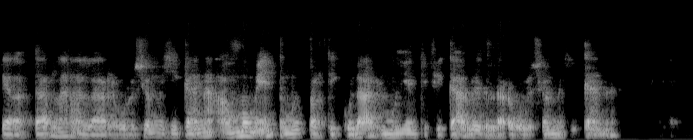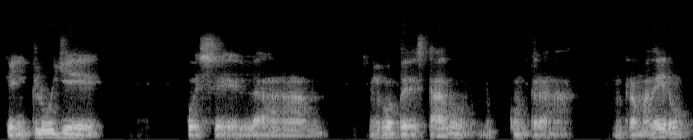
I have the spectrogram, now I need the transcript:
adaptarla a la Revolución Mexicana, a un momento muy particular, muy identificable de la Revolución Mexicana, que incluye pues el, el golpe de Estado contra, contra Madero,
